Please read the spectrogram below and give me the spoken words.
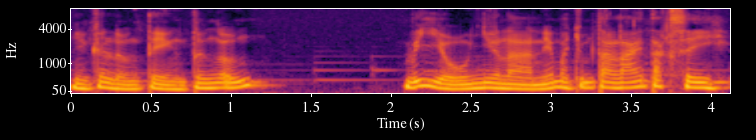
những cái lượng tiền tương ứng. Ví dụ như là nếu mà chúng ta lái taxi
